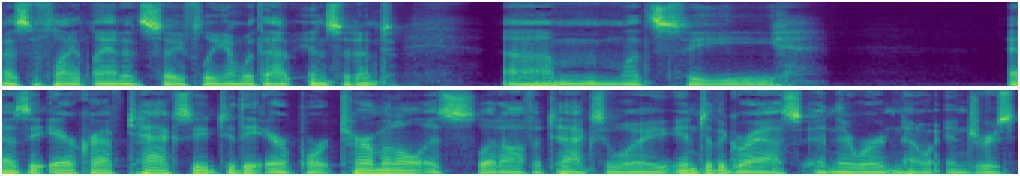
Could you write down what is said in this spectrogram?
as the flight landed safely and without incident. Um, let's see. As the aircraft taxied to the airport terminal, it slid off a taxiway into the grass, and there were no injuries.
